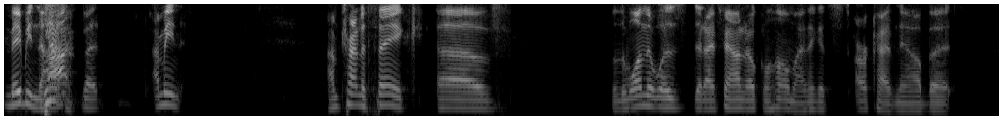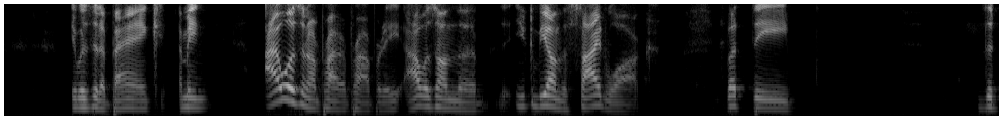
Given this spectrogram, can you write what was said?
maybe not, Yeah. but I mean, I'm trying to think of the one that was that I found in Oklahoma. I think it's archived now, but it was at a bank. I mean, I wasn't on private property. I was on the. You can be on the sidewalk, but the the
